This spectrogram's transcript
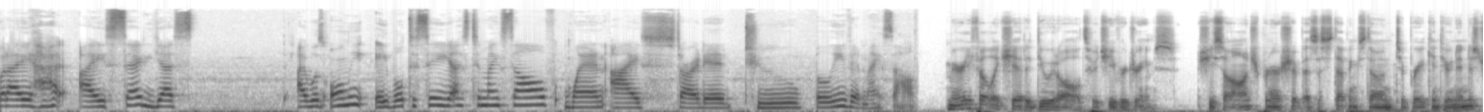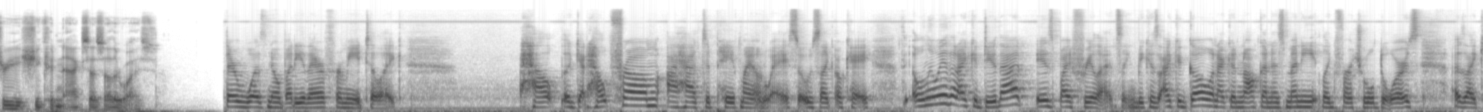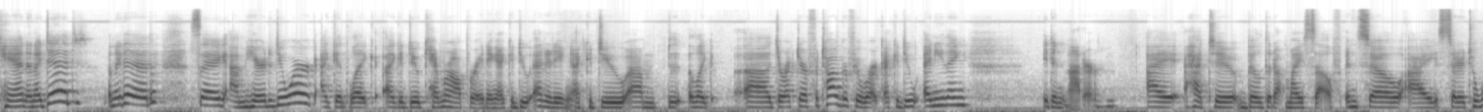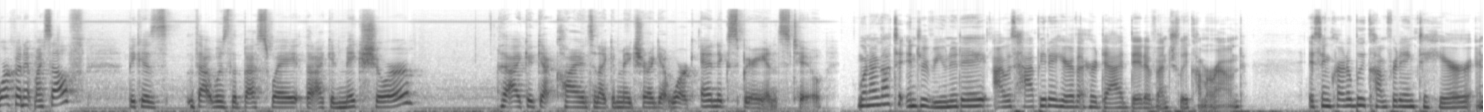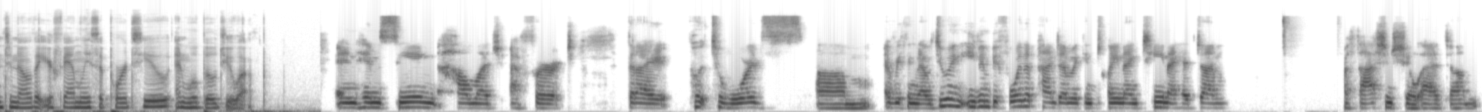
But I had I said yes I was only able to say yes to myself when I started to believe in myself. Mary felt like she had to do it all to achieve her dreams. She saw entrepreneurship as a stepping stone to break into an industry she couldn't access otherwise. There was nobody there for me to like help get help from i had to pave my own way. So it was like okay the only way that i could do that is by freelancing because i could go and i could knock on as many like virtual doors as i can. And i did and i did saying i'm here to do work. I could like i could do camera operating i could do editing i could do um, like uh, director of photography work i could do anything. It didn't matter. I had to build it up myself. And so i started to work on it myself because that was the best way that i could make sure I could get clients and I could make sure I get work and experience too. When I got to interview Naa-Adei, I was happy to hear that her dad did eventually come around. It's incredibly comforting to hear and to know that your family supports you and will build you up. and him seeing how much effort that I put towards um, everything that I was doing. Even before the pandemic in 2019, I had done a fashion show at um,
